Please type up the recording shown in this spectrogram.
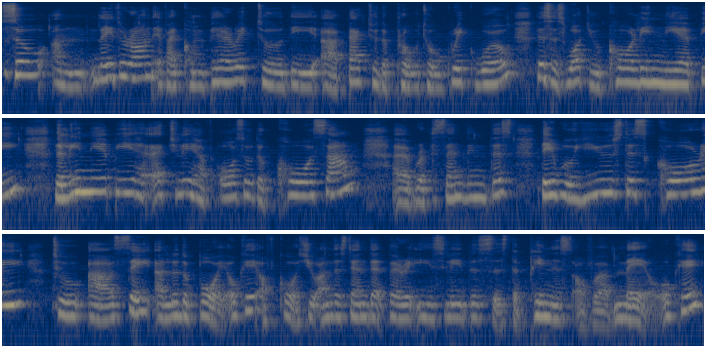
So um, later on, if I compare it to the uh, back to the Proto-Greek world, this is what you call linear B. The linear B actually have also the core sound uh, representing this. They will use this chori to uh, say a little boy, okay? Of course, you understand that very easily. This is the penis of a male okay?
